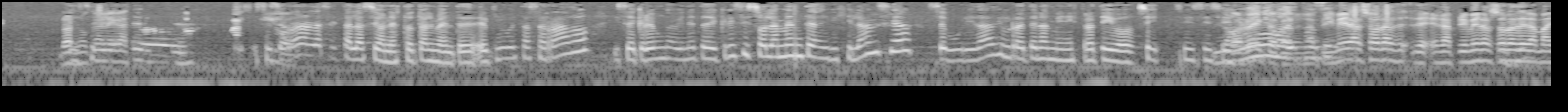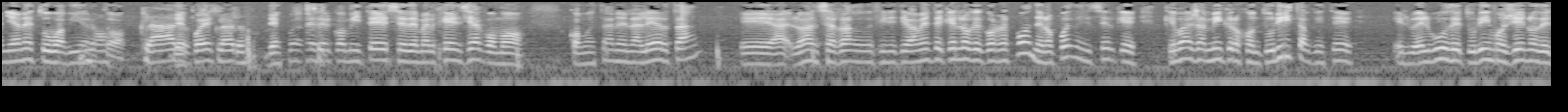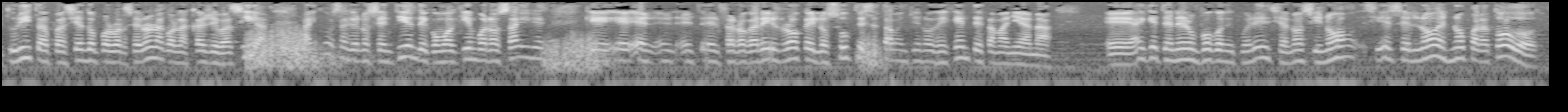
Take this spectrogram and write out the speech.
los Sí, locales eh, gastronómicos Se cerraron las instalaciones totalmente. El club está cerrado y se creó un gabinete de crisis. Solamente hay vigilancia, seguridad y un retén administrativo. Sí, sí, sí, sí. Lo Correcto, mínimo pero en las primeras horas de, en las primeras horas de la mañana estuvo abierto. No, claro, después, claro. después del comité ese de emergencia, como como están en alerta, eh, lo han cerrado definitivamente, que es lo que corresponde. No puede ser que, que vayan micros con turistas o que esté el, el bus de turismo lleno de turistas paseando por Barcelona con las calles vacías. Hay cosas que no se entiende, como aquí en Buenos Aires, que el, el- ferrocarril Roca y los subtes estaban llenos de gente esta mañana. Eh, hay que tener un poco de coherencia, ¿no? Si no, si es el no, es no para todos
